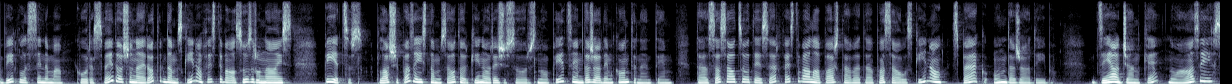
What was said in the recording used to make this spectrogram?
Vivla Cinemā, kuras veidošanai Rotterdamas kinofestivāls uzrunājis piecus plaši pazīstamus autoru kino režisorus no pieciem dažādiem kontinentiem, tā sasaucoties ar festivālā pārstāvētā pasaules kino spēku un dažādību. Dziāģanke no Āzijas,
